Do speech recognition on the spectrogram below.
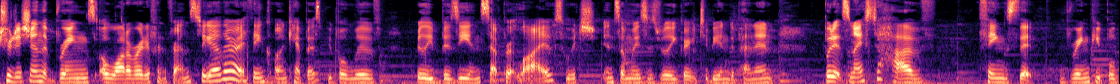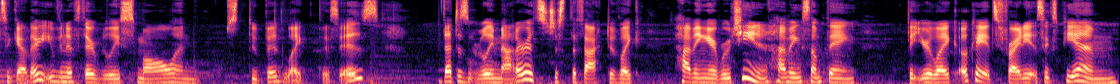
tradition that brings a lot of our different friends together i think on campus people live really busy and separate lives which in some ways is really great to be independent but it's nice to have things that bring people together even if they're really small and stupid like this is that doesn't really matter. It's just the fact of like having a routine and having something that you're like, okay, it's Friday at 6 p.m.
